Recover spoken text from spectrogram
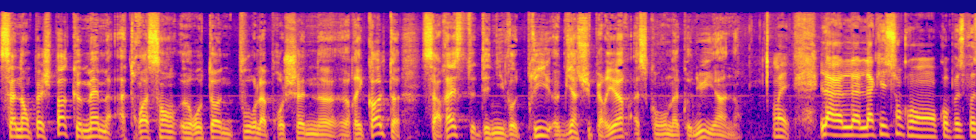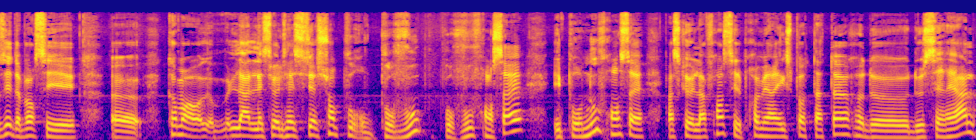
Ça n'empêche pas que même à 300 euros tonne pour la prochaine récolte, ça reste des niveaux de prix bien supérieurs à ce qu'on a connu il y a un an. Oui. La, la, la question qu'on qu'on peut se poser d'abord, c'est euh, comment la, la, situation pour pour vous, pour vous Français et pour nous Français, parce que la France est le premier exportateur de, de céréales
